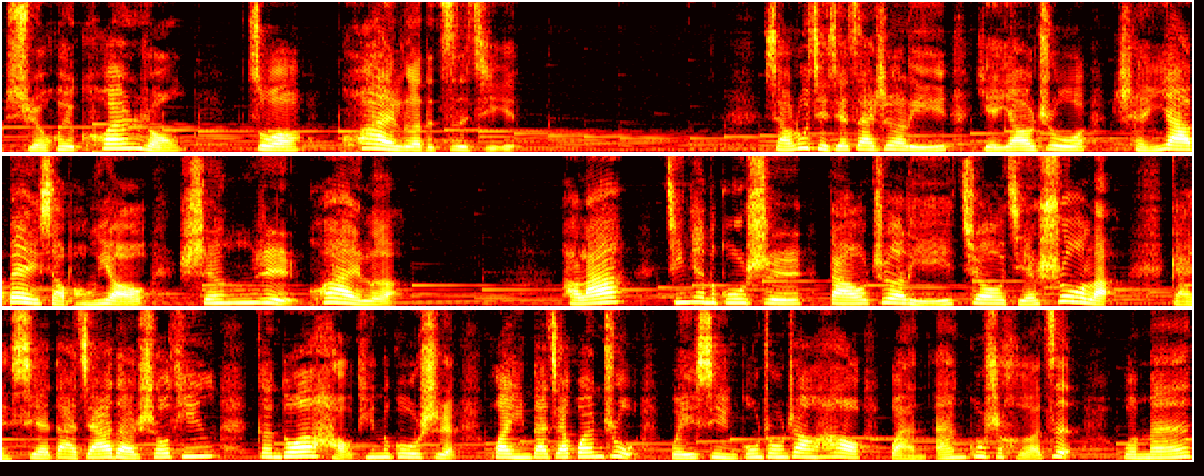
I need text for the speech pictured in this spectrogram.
学会宽容，做。快乐的自己，小鹿姐姐在这里也要祝陈亚贝小朋友生日快乐。好啦，今天的故事到这里就结束了，感谢大家的收听。更多好听的故事，欢迎大家关注微信公众账号“晚安故事盒子”。我们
